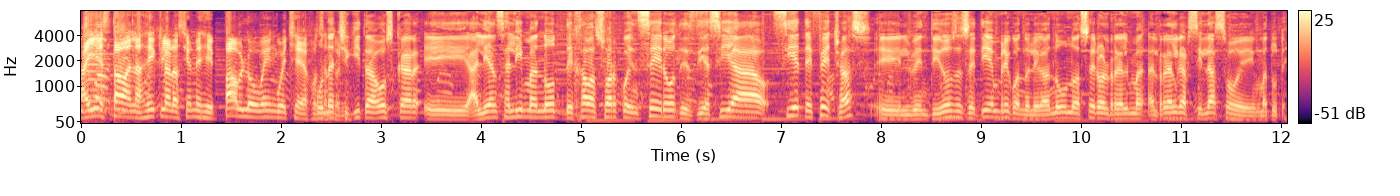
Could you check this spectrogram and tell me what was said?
Ahí estaban las declaraciones de Pablo Benguechea, José Una Antonio. chiquita, Oscar. eh, Alianza Lima no dejaba su arco en cero desde hacía siete fechas, el 22 de septiembre, cuando le ganó 1 a 0 al Real, al Real Garcilaso en Matute.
